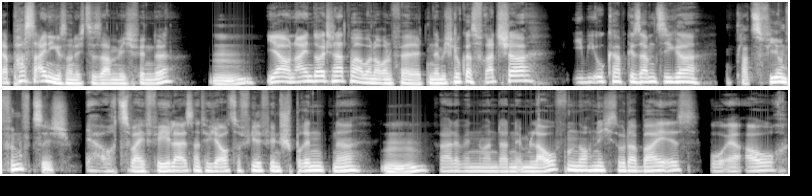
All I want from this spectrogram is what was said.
da passt einiges noch nicht zusammen, wie ich finde. Mhm. Ja, und einen Deutschen hatten wir aber noch im Feld, nämlich Lukas Fratscher, IBU-Cup-Gesamtsieger. Platz 54. Ja, auch zwei Fehler ist natürlich auch zu viel für einen Sprint, ne? Mhm. Gerade wenn man dann im Laufen noch nicht so dabei ist, wo er auch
